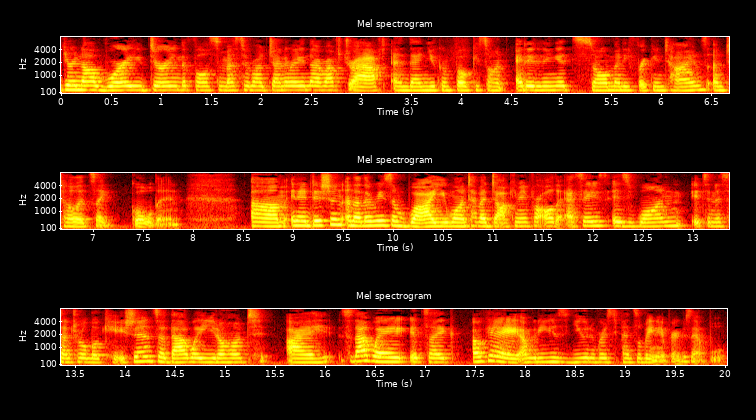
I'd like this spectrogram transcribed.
you're not worried during the fall semester about generating that rough draft and then you can focus on editing it so many freaking times until it's like golden. Um, in addition, another reason why you want to have a document for all the essays is one, it's in a central location, so that way you don't have to. I so that way it's like okay, I'm gonna use University of Pennsylvania for example.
